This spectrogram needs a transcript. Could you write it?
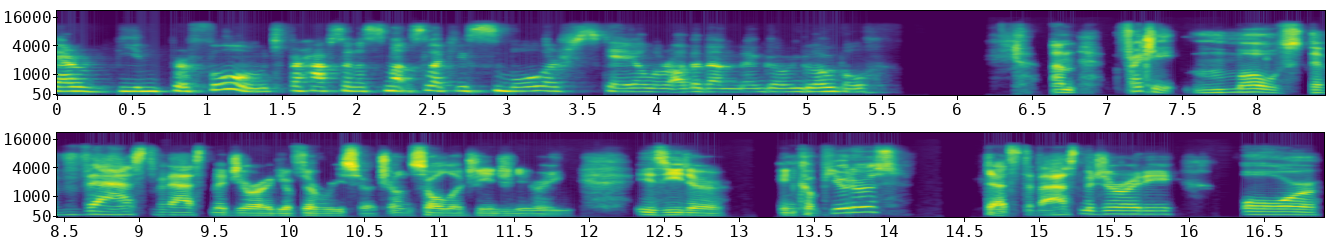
there been performed, perhaps on a slightly smaller scale rather than going global? Um, frankly, most, the vast, vast majority of the research on solar geoengineering is either in computers, that's the vast majority, or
